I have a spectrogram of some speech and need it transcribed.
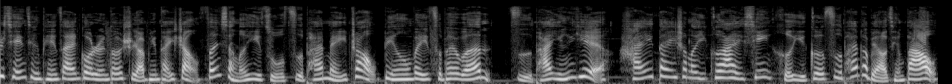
日前，景甜在个人的社交平台上分享了一组自拍美照，并为此配文。自拍营业，还带上了一颗爱心和一个自拍的表情包，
